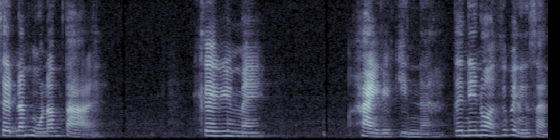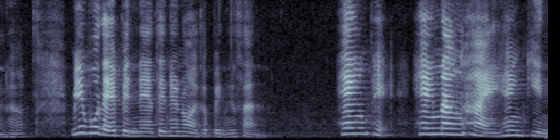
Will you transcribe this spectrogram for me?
เซ็ตน้ำหูน้ำตาเคยวินไหมหายก็กินนะแต่นิดหน่อยคือเป็นจังสันเหรอมีผู้ใดเป็นแน่แต่นิดหน่อยก็เป็นจังสันแห้งเพแห้งนั่งหายแห้งกิน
